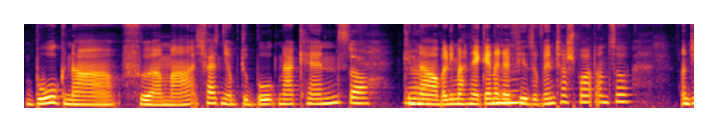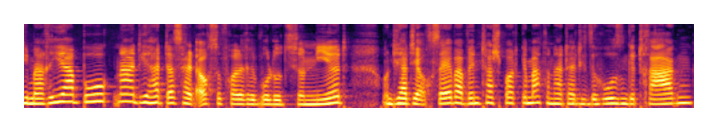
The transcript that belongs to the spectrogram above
Bogner-Firma. Ich weiß nicht, ob du Bogner kennst. Doch. Genau, Ja. weil die machen ja generell viel so Wintersport und so. Und die Maria Bogner, die hat das halt auch so voll revolutioniert. Und die hat ja auch selber Wintersport gemacht und hat halt diese Hosen getragen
